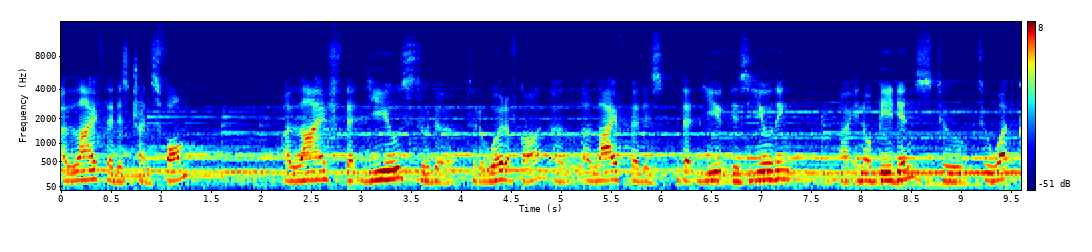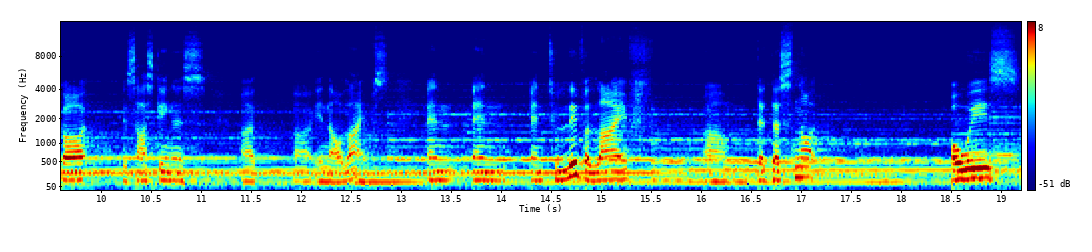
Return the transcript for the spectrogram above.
a life that is transformed, a life that yields to the, to the Word of God, a, a life that is, that is yielding uh, in obedience to, to what God is asking us uh, uh, in our lives. And, and, and to live a life um, that does not always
